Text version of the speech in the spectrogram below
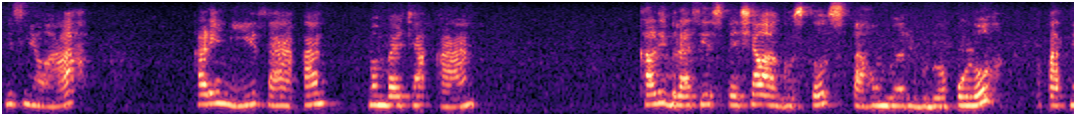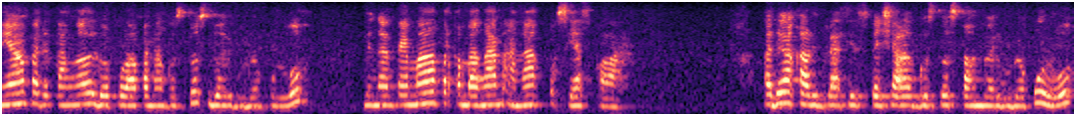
Bismillah. Kali ini saya akan membacakan kalibrasi spesial Agustus tahun 2020, tepatnya pada tanggal 28 Agustus 2020, dengan tema perkembangan anak usia sekolah. Pada kalibrasi spesial Agustus tahun 2020,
